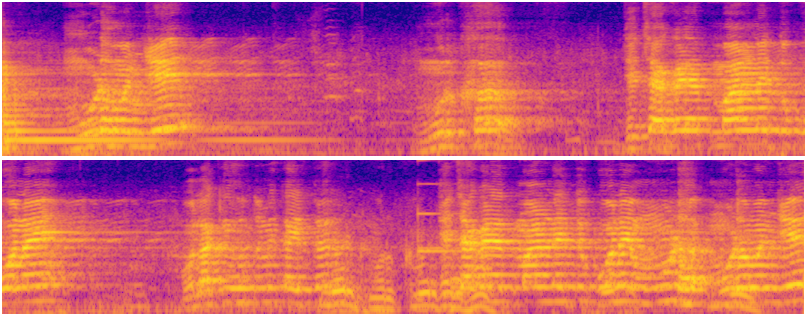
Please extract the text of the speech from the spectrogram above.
मूढ म्हणजे मूर्ख. ज्याच्या गळ्यात माळ नाही तो कोण आहे? बोला की हो तुम्ही काहीतरी? ज्याच्या गळ्यात माळ नाही तो कोण आहे? मूढ मूढ म्हणजे?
